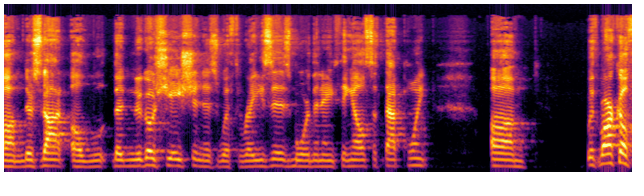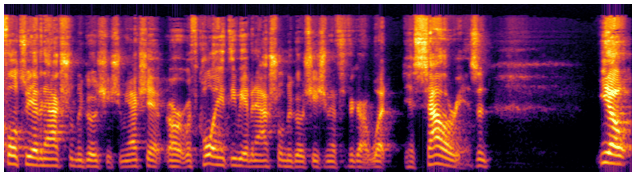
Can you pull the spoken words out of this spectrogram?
Um, there's not a the negotiation is with raises more than anything else at that point. Um, with Markelle Fultz, we have an actual negotiation. We actually, have, or with Cole Anthony, we have an actual negotiation. We have to figure out what his salary is, and you know,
